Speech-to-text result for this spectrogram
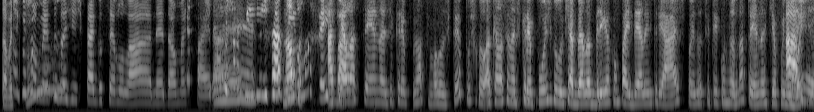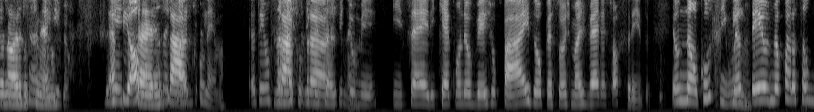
tava Em tipo. alguns momentos a gente pega o celular, né? Dá uma espalhada. É. "Ih, já vi Nossa, uma vez. Aquela basta." cena de crepúsculo. Nossa, falando de crepúsculo. Aquela cena de crepúsculo que a Bela briga com o pai dela, entre aspas. Eu fiquei com tanta pena que eu fui no Ai, banheiro gente, na hora do é cinema. terrível. É a Gente, pior cena da história do cinema. Eu tenho um fraco pra filme e série, que é quando eu vejo pais ou pessoas mais velhas sofrendo. Eu não consigo. Meu Sim. Deus, meu coração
